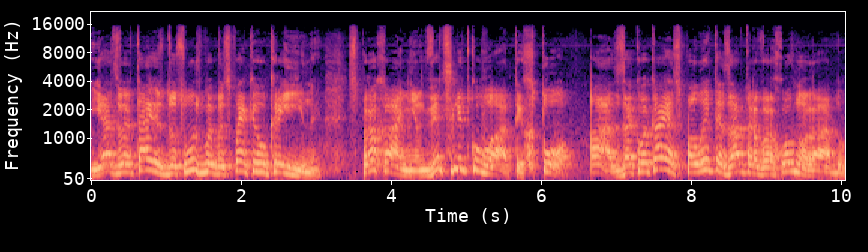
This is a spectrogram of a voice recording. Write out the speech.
я звертаюсь до Служби безпеки України з проханням відслідкувати, хто а закликає спалити завтра Верховну Раду.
